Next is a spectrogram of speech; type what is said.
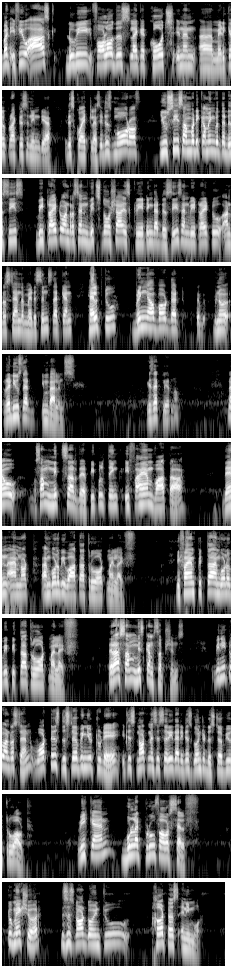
But if you ask, do we follow this like a coach in a uh, medical practice in India? It is quite less. It is more of you see somebody coming with a disease, we try to understand which dosha is creating that disease and we try to understand the medicines that can help to bring about that, you know, reduce that imbalance. Is that clear now? Now, some myths are there. People think if I am Vata, then I am not, I am going to be Vata throughout my life. If I am Pitta, I am going to be Pitta throughout my life. There are some misconceptions. We need to understand what is disturbing you today. It is not necessary that it is going to disturb you throughout. We can bulletproof ourselves to make sure this is not going to hurt us anymore.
